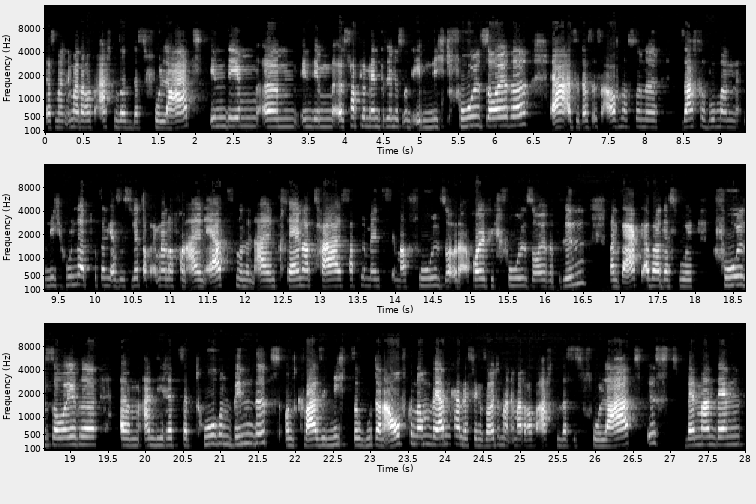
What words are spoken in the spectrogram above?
dass man immer darauf achten sollte, dass Folat in dem, ähm, in dem äh, Supplement drin ist und eben nicht Folsäure. Ja, also das ist auch noch so eine Sache, wo man nicht hundertprozentig, also es wird auch immer noch von allen Ärzten und in allen Pränatal Supplements immer Folsäure oder häufig Folsäure drin. Man sagt aber, dass wohl Folsäure ähm, an die Rezeptoren bindet und quasi nicht so gut dann aufgenommen werden kann. Deswegen sollte man immer darauf achten, dass es Folat ist, wenn man denn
